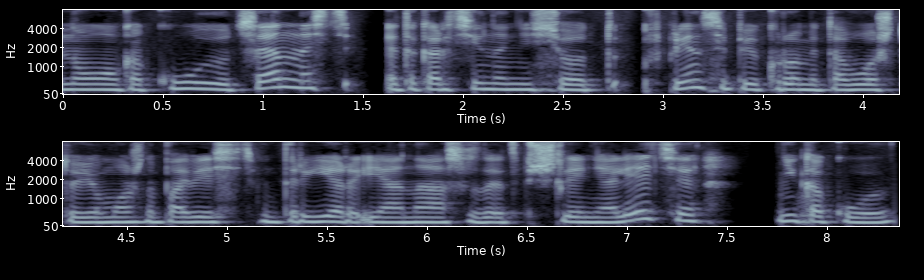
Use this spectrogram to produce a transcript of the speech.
но какую ценность эта картина несет, в принципе, кроме того, что ее можно повесить в интерьер, и она создает впечатление о лете, никакую.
